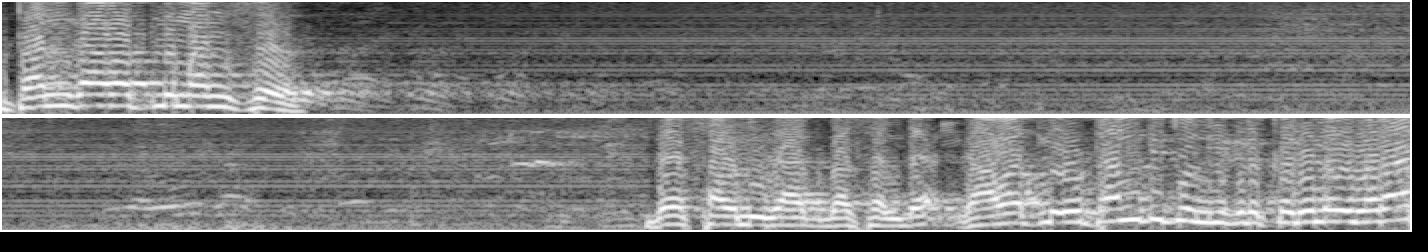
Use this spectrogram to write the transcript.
उठा ना गावातली माणसं. द्या सावली जात बसाल द्या गावातले उठा ना तिथून इकडे कडीला उभं राहा.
